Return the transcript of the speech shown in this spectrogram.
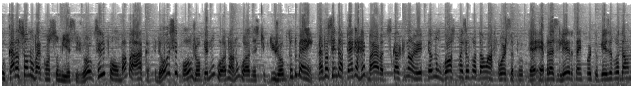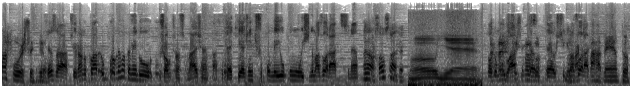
O cara só não vai consumir esse jogo se ele for um babaca, entendeu? Ou se for um jogo que ele não gosta. Não, não gosto desse tipo de jogo, tudo bem. Mas você ainda pega a rebarba dos caras que, não, eu, eu não gosto, mas eu vou dar uma força. Pro, é, é brasileiro, tá em português, eu vou dar uma força, entendeu? Exato. Tirando, claro, o problema também do- dos jogos nacionais, né, é que a gente ficou meio com o estigma Zorax, né? Não, só o Sander. Oh, yeah. Todo mundo acha que é, é o estigma Zorax. Barra Vento.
